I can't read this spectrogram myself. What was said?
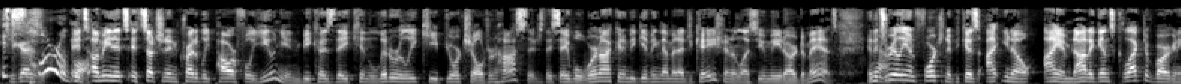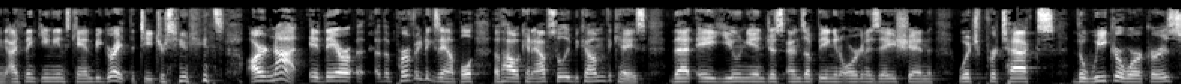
It's guys- horrible. It's, I mean, it's, it's such an incredibly powerful union because they can literally keep your children hostage. They say, well, we're not going to be giving them an education unless you meet our demands. And it's really unfortunate because I, you know, I am not against collective bargaining. I think unions can be great. The teachers unions are not. They are uh, the perfect example of how it can absolutely become the case that a union just ends up being an organization which protects the weaker workers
